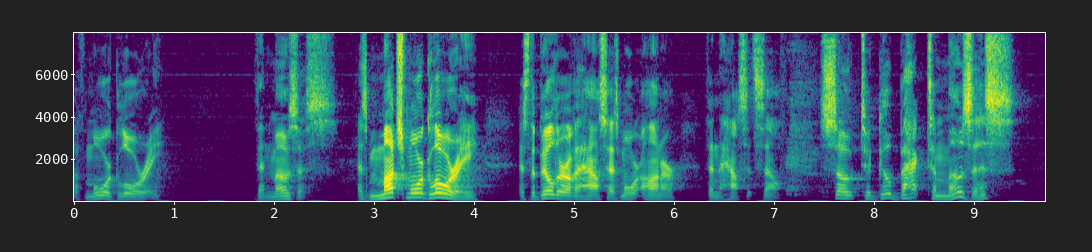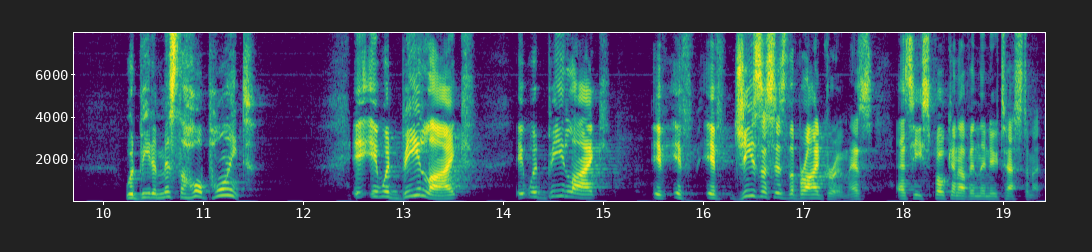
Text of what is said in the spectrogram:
of more glory than Moses, as much more glory as the builder of a house has more honor than the house itself. So to go back to Moses would be to miss the whole point. It, it would be like, it would be like if, if, if Jesus is the bridegroom, as, as he's spoken of in the New Testament,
